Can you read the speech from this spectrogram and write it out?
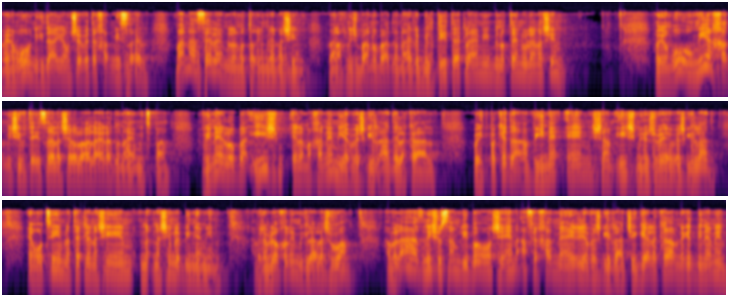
ואמרו נגדע היום שבט אחד מישראל. מה נעשה להם לנותרים לנשים? ואנחנו נשבענו באדוני לבלתי תת להם מבנותינו לנשים. ויאמרו, מי אחד משבטי ישראל אשר לא עלה אל אדוני המצפה? והנה לא בא איש אל המחנה מיבש גלעד, אל הקהל. ויתפקד העם, והנה אין שם איש מיושבי יבש גלעד. הם רוצים לתת לנשים, נשים לבנימין, אבל הם לא יכולים בגלל השבועה. אבל אז מישהו שם ליבו שאין אף אחד מהעיר יבש גלעד שהגיע לקרב נגד בנימין.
